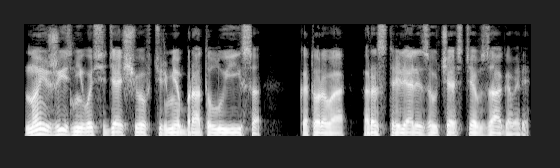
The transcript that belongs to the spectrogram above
но и жизнь его сидящего в тюрьме брата Луиса, которого расстреляли за участие в заговоре.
